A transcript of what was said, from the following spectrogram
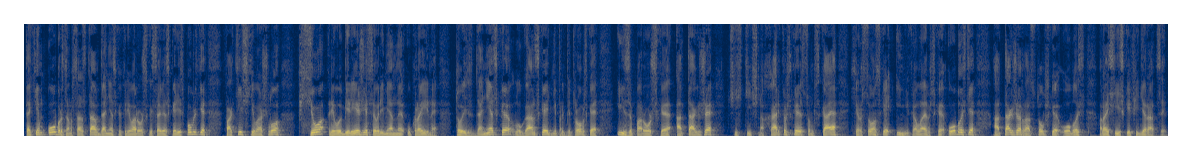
Таким образом, в состав Донецко-Криворожской Советской Республики фактически вошло все левобережье современной Украины, то есть Донецкая, Луганская, Днепропетровская и Запорожская, а также частично Харьковская, Сумская, Херсонская и Николаевская области, а также Ростовская область Российской Федерации.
